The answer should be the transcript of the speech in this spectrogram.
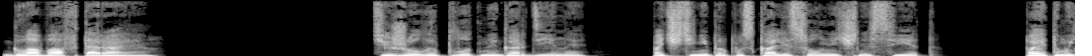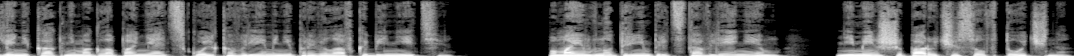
Глава вторая. Тяжелые плотные гардины почти не пропускали солнечный свет, поэтому я никак не могла понять, сколько времени провела в кабинете. По моим внутренним представлениям, не меньше пару часов точно.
